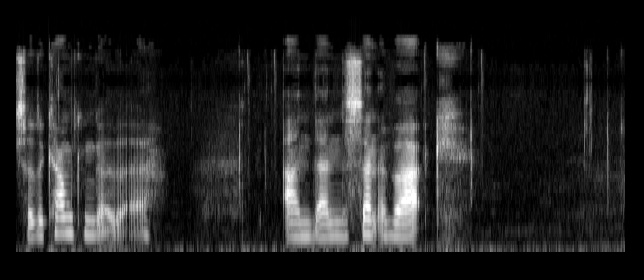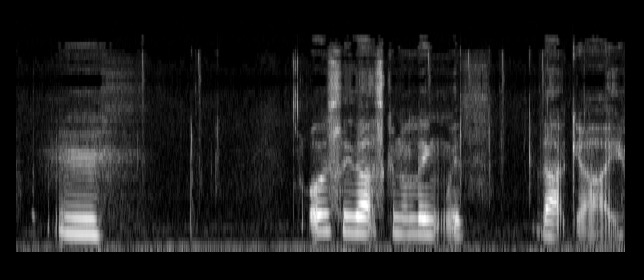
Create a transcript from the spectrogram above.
So the cam can go there. And then the centre back. Mm, obviously that's going to link with that guy.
